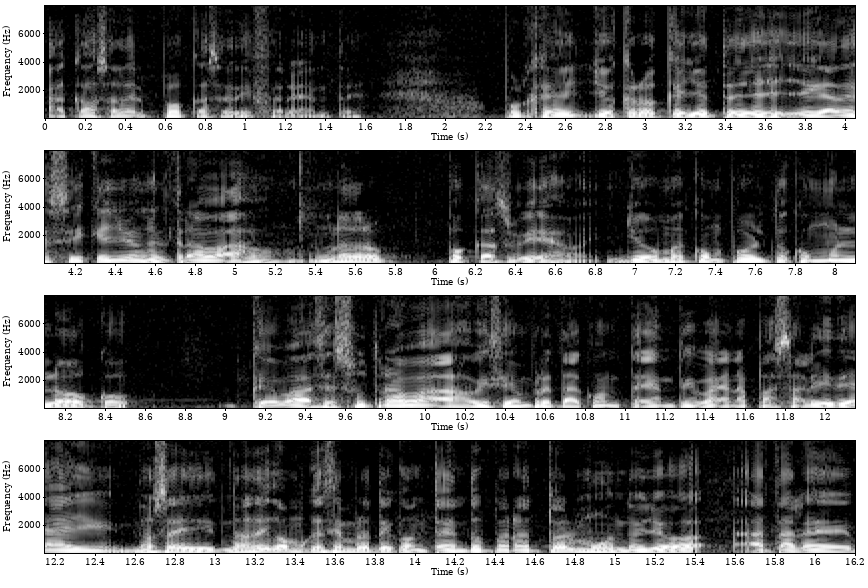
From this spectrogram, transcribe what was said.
a causa del podcast es diferente. Porque yo creo que yo te llegué a decir que yo en el trabajo, en uno de los podcasts viejos, yo me comporto como un loco que va a hacer su trabajo y siempre está contento y vaina para salir de ahí. No sé, no sé cómo que siempre estoy contento, pero a todo el mundo yo hasta le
